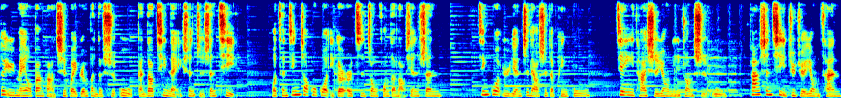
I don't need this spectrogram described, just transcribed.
对于没有办法吃回原本的食物感到气馁，甚至生气。我曾经照顾过一个儿子中风的老先生，经过语言治疗师的评估，建议他食用泥状食物。他生气拒绝用餐，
